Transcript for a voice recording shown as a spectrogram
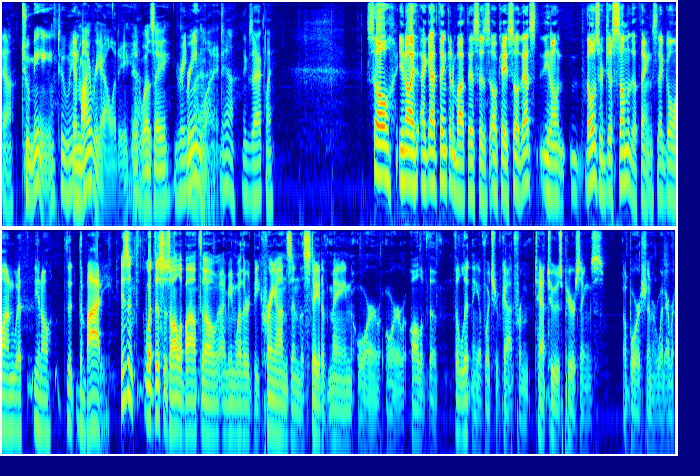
Yeah. to me, To me. in my reality, Yeah. it was a green, light. Yeah, exactly. So, you know, I, I got thinking about this is okay, so that's, you know, those are just some of the things that go on with, you know, the, the body. Isn't what this is all about, though? I mean, whether it be crayons in the state of Maine or or all of the the litany of what you've got from tattoos, piercings, abortion, or whatever.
